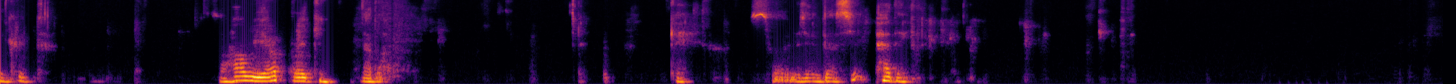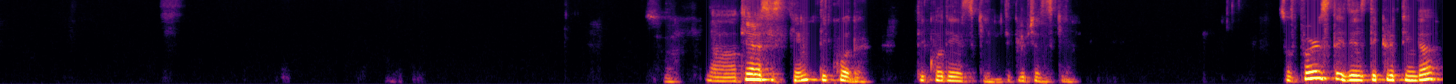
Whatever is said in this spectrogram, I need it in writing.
encrypt. So how we are breaking that one. Okay, so using the padding. Uh, TLS scheme, decoder, decoding scheme, decryption scheme. So first it is decrypting the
